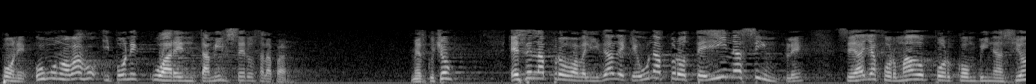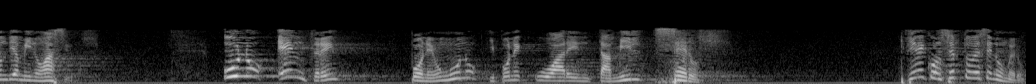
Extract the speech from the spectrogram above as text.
pone un 1 abajo y pone 40 mil ceros a la par. ¿Me escuchó? Esa es la probabilidad de que una proteína simple se haya formado por combinación de aminoácidos. 1 entre, pone un 1 y pone 40 mil ceros. ¿Tiene concepto de ese número?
